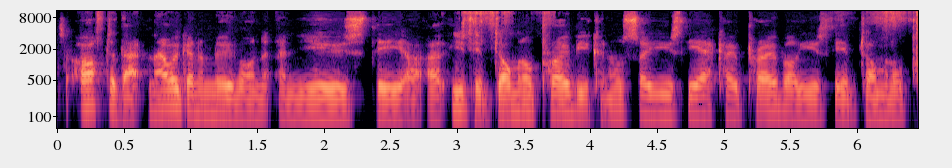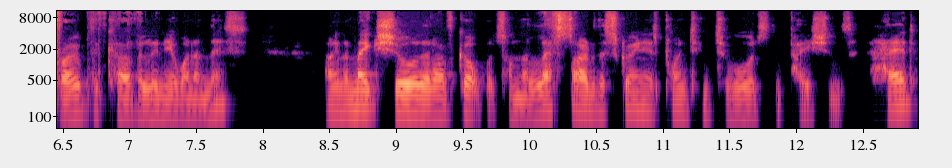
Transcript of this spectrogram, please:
so after that, now we're going to move on and use the uh, uh, use the abdominal probe. You can also use the echo probe. I'll use the abdominal probe, the curvilinear one in this. I'm going to make sure that I've got what's on the left side of the screen is pointing towards the patient's head.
